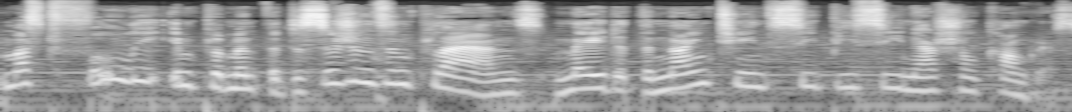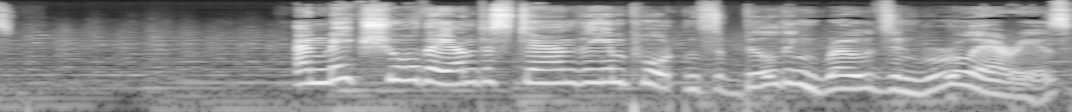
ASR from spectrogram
must fully implement the decisions and plans made at the 19th CPC National Congress. And make sure they understand the importance of building roads in rural areas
